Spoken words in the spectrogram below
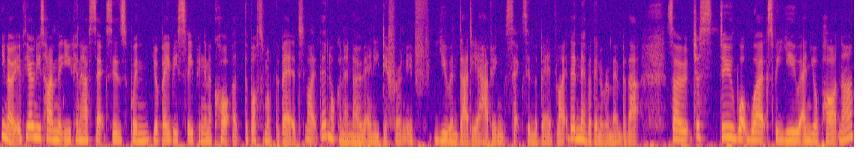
you know if the only time that you can have sex is when your baby's sleeping in a cot at the bottom of the bed like they're not going to know any different if you and daddy are having sex in the bed. Like they're never going to remember that. So just do what works for you and your partner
